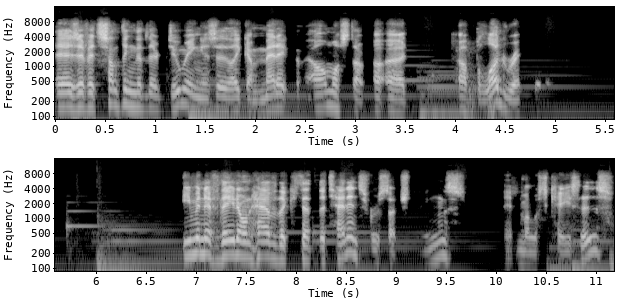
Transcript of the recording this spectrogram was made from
as if it's something that they're doing is like a medic almost a, a, a blood ritual. Even if they don't have the the tenants for such things in most cases.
